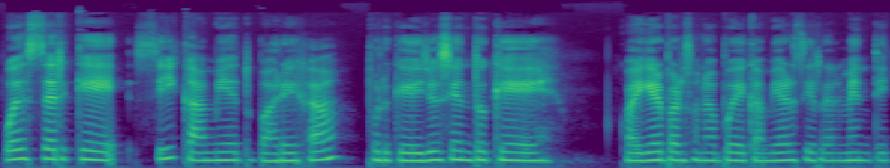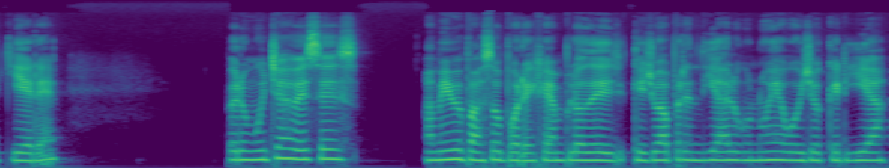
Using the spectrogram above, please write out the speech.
Puede ser que sí cambie tu pareja, porque yo siento que cualquier persona puede cambiar si realmente quiere. Pero muchas veces a mí me pasó, por ejemplo, de que yo aprendí algo nuevo y yo quería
